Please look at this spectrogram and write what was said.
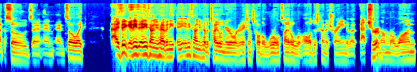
episodes and and, and so like I think any anytime you have any anytime you have a title in your organization, it's called a world title. We're all just kind of trained that that's sure. number one.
